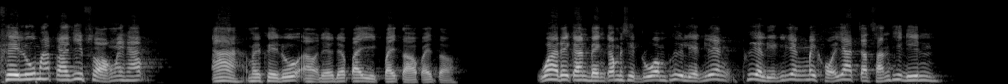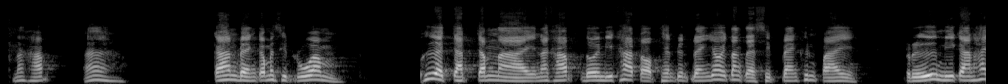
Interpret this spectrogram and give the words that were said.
เคยรู้มาตรายี่สิบสองไหมครับ อ่า ไม่เคยรู้เอาเดี๋ยวเดี๋ยวไปอีกไปต่อไปต่อ ว่าโดยการแบ่งกรรมสิทธิ์รวมเพื่อเหลียกเลี่ยงเพื่อเหลียกเลี่ยงไม่ขออนุญาตจัดสรรที่ดินนะครับ อ่า การแบ่งกรรมสิทธิ์รวม เพื่อจัดจำหน่ายนะครับ โดยมีค่าตอบแทนเป็นแปลงย่อยตั้งแต่สิบแปลงขึ้นไป หรือมีการให้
